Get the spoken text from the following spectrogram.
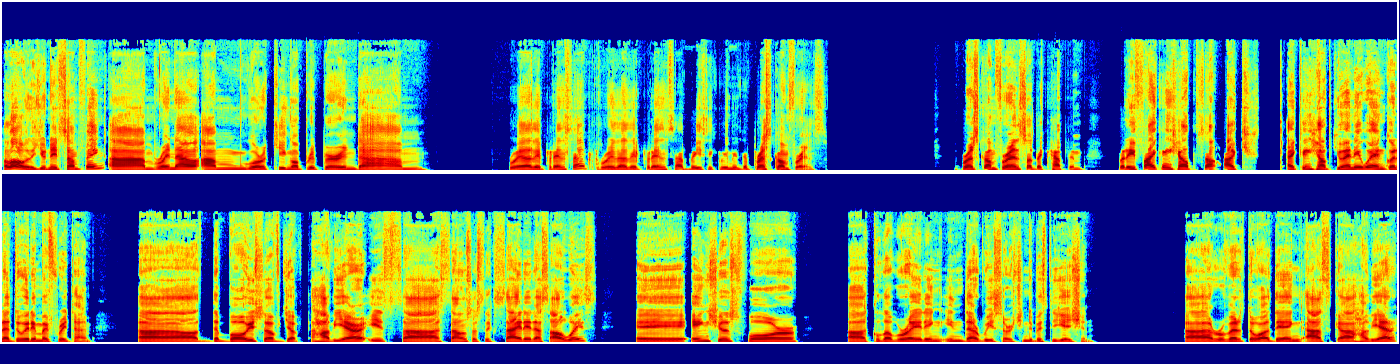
Hello, you need something? Um, right now I'm working on preparing the um, rueda de prensa. Rueda de prensa basically means the press conference. Press conference of the captain. But if I can help, some, I, I can help you anyway. I'm gonna do it in my free time. Uh, the voice of Javier is uh, sounds as excited as always, uh, anxious for uh, collaborating in the research in investigation. Uh, Roberto uh, then asked uh, Javier,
